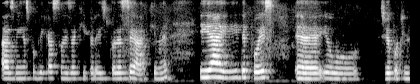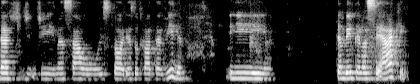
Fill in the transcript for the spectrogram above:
as minhas publicações aqui pela editora SEAC, né? E aí, depois, é, eu tive a oportunidade de, de, lançar o Histórias do Outro Lado da Vida, e também pela SEAC,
